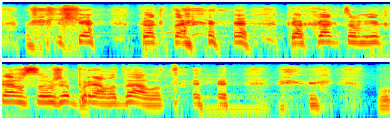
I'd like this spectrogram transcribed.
как-то, как-то, мне кажется, уже прямо, да, вот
